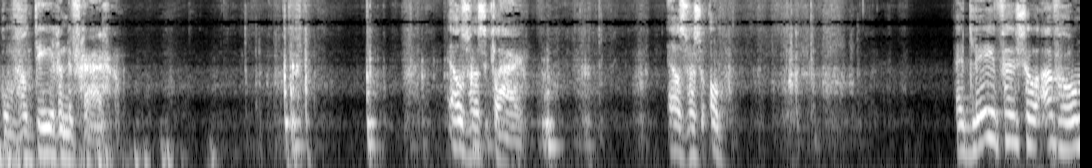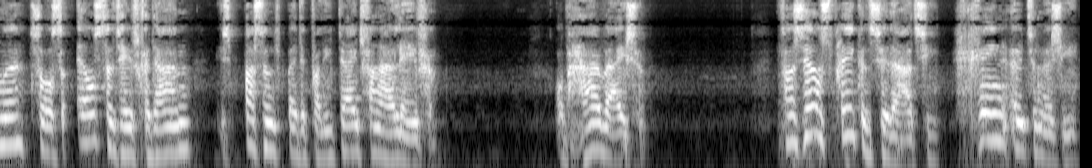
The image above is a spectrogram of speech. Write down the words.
confronterende vragen. Els was klaar. Els was op. Het leven zo afronden zoals Els het heeft gedaan, is passend bij de kwaliteit van haar leven. Op haar wijze. Vanzelfsprekend sedatie, geen euthanasie,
